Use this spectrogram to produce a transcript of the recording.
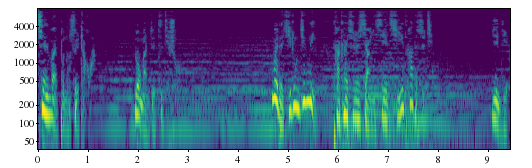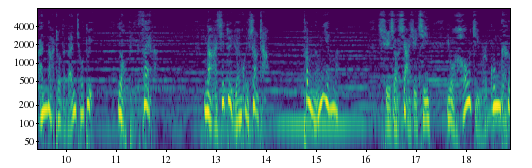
千万不能睡着啊！罗曼对自己说。为了集中精力，他开始想一些其他的事情。印第安纳州的篮球队。要比赛了，哪些队员会上场？他们能赢吗？学校下学期有好几门功课，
